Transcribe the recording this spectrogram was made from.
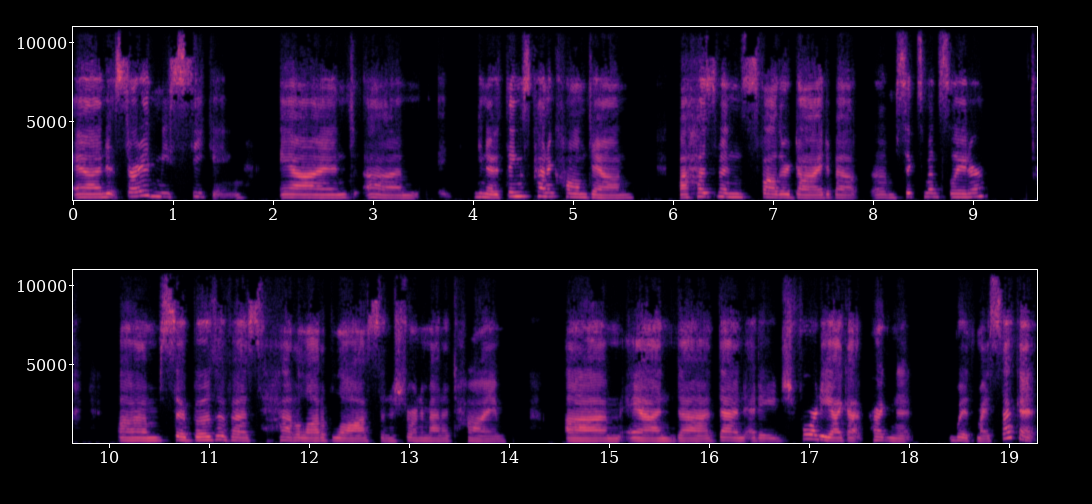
and it started me seeking. And um, you know things kind of calmed down. My husband's father died about um, six months later. Um, so both of us had a lot of loss in a short amount of time. Um, and uh, then at age 40 i got pregnant with my second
